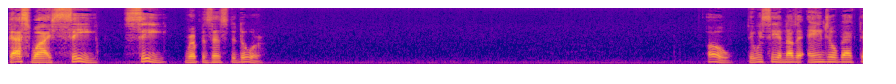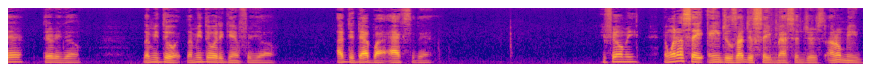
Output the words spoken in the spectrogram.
That's why C, C represents the door. Oh, did we see another angel back there? There they go. Let me do it. Let me do it again for y'all. I did that by accident. You feel me? And when I say angels, I just say messengers. I don't mean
